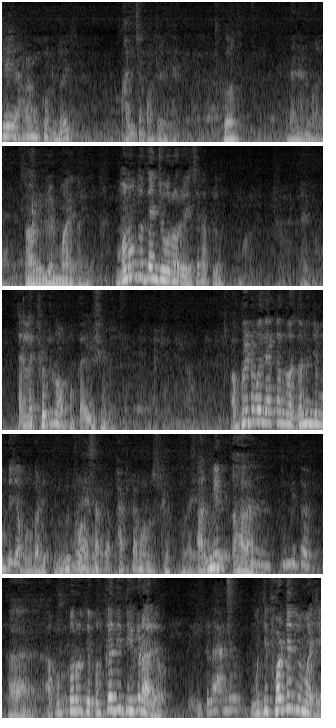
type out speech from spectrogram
हे हरामखोर लय खालच्या पातळीत आहे. कोण? धन्यानवाला अरे लय माय घाली म्हणून तर त्यांच्या बरोबर यायचे ना आपलं त्यांना खेटू ना आपण काही विषय नाही. बीडमध्ये एखादा धनंजय मुंडेची आपण गाडी फोडू. मी माझ्यासारखा फाटका माणूस खेळतो आहे. अरे मी हा. तुम्ही तर हा आपण करू ते पण कधी ते इकडे आल्यावर. इकडे आल्यावर मग ते फोडण्यात मी माझे.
